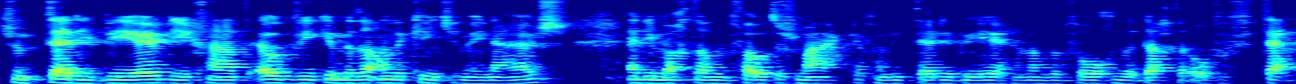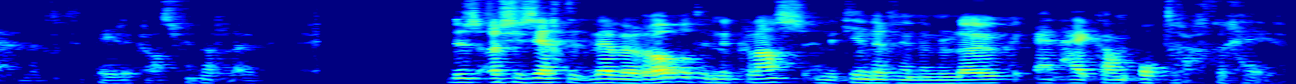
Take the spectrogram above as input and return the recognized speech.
zo'n teddybeer, die gaat elk weekend met een ander kindje mee naar huis. En die mag dan foto's maken van die teddybeer en dan de volgende dag erover vertellen. De hele klas vindt dat leuk. Dus als je zegt, we hebben een robot in de klas en de kinderen vinden hem leuk en hij kan opdrachten geven.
